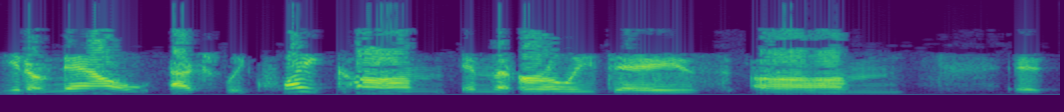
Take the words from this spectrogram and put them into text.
you know, now actually quite calm. In the early days, um, it,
